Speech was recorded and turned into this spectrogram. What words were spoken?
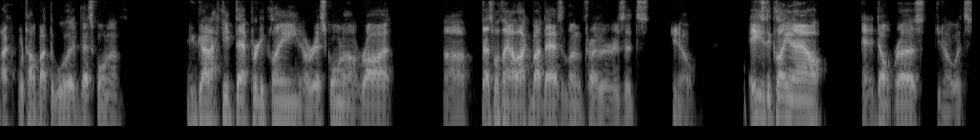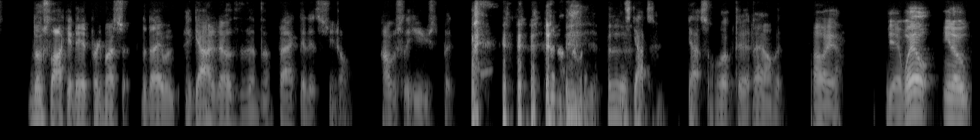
like we're talking about the wood, that's gonna you gotta keep that pretty clean, or it's going to rot. Uh, that's one thing I like about Dad's aluminum trailer is it's you know easy to clean out and it don't rust. You know, it's looks like it did pretty much the day we got it, other than the fact that it's you know obviously used, but it's got some got some look to it now. But oh yeah, yeah. Well, you know,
